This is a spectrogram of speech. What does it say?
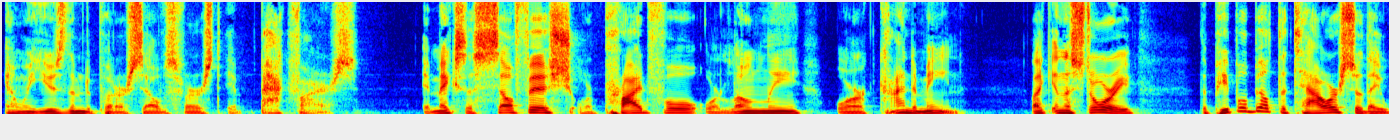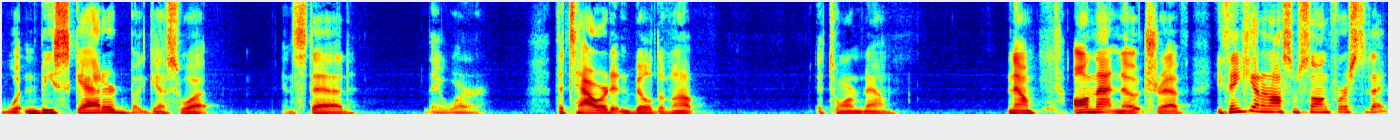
and we use them to put ourselves first, it backfires. It makes us selfish or prideful or lonely or kind of mean. Like in the story, the people built the tower so they wouldn't be scattered, but guess what? Instead, they were. The tower didn't build them up, it tore them down. Now, on that note, Trev, you think you got an awesome song for us today?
